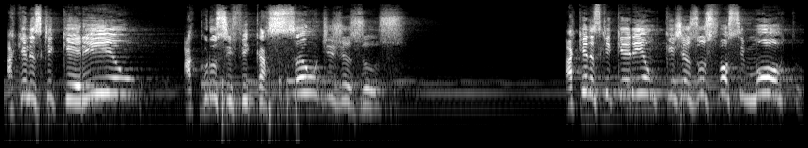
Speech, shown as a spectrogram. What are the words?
aqueles que queriam a crucificação de Jesus, aqueles que queriam que Jesus fosse morto,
